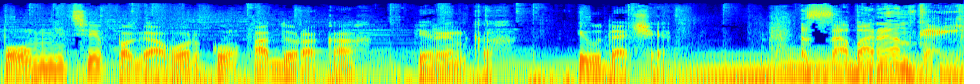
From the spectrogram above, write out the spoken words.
помните поговорку о дураках и рынках. И удачи! «За баранкой»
